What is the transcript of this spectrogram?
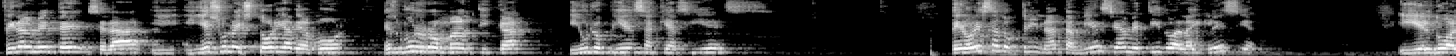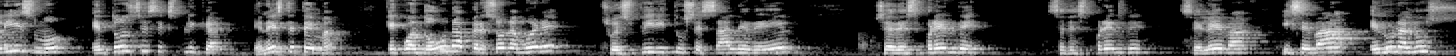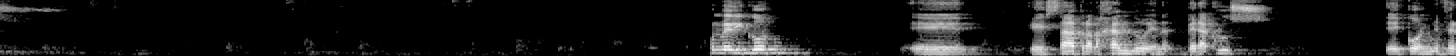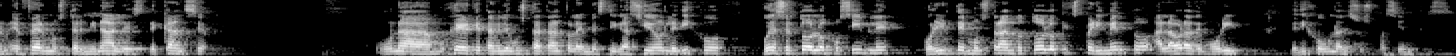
Finalmente se da, y, es una historia de amor, es muy romántica, y uno piensa que así es. Pero esa doctrina también se ha metido a la iglesia. Y el dualismo entonces explica en este tema que cuando una persona muere, su espíritu se sale de él se desprende, se desprende, se eleva y se va en una luz. Un médico eh, que está trabajando en Veracruz eh, con enfermos terminales de cáncer, una mujer que también le gusta tanto la investigación, le dijo, voy a hacer todo lo posible por irte mostrando todo lo que experimento a la hora de morir, le dijo una de sus pacientes.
